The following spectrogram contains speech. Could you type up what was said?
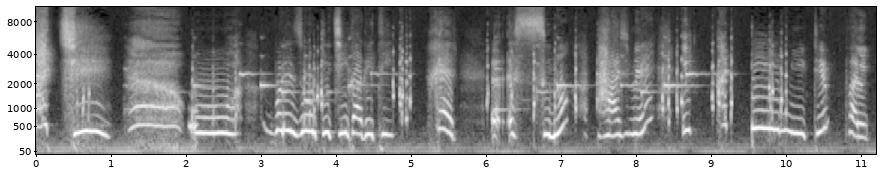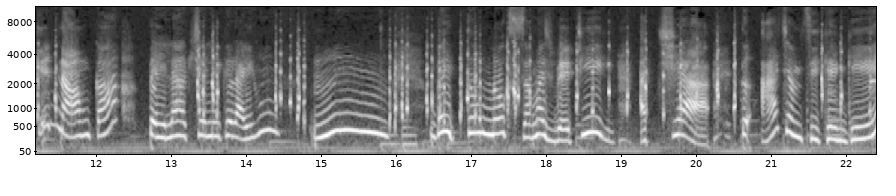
अच्छी। ओ, बड़े ज़ोर की चीख आ गई थी। खैर सुनो आज मैं एक खट्टे मीठे फल के नाम का पहला अक्षर लेकर आई हूँ। हम्म, भाई तुम लोग समझ बैठी अच्छा तो आज हम सीखेंगे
